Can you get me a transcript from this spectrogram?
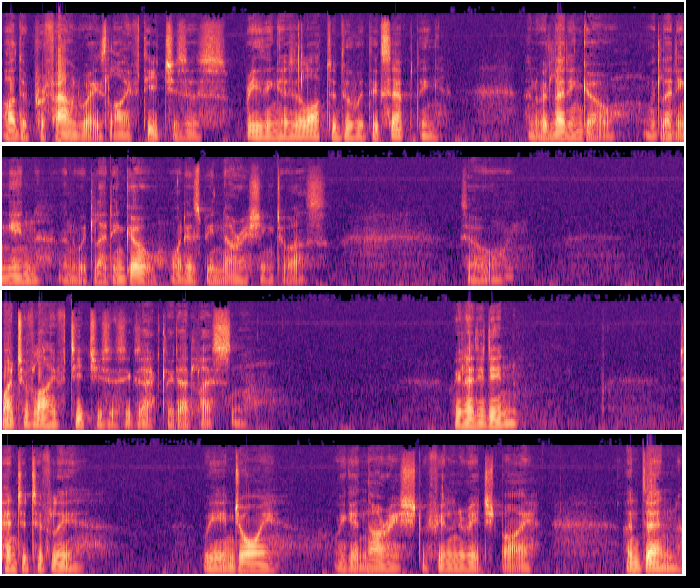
other profound ways life teaches us. Breathing has a lot to do with accepting and with letting go, with letting in and with letting go what has been nourishing to us. So much of life teaches us exactly that lesson. We let it in tentatively, we enjoy, we get nourished, we feel enriched by, and then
